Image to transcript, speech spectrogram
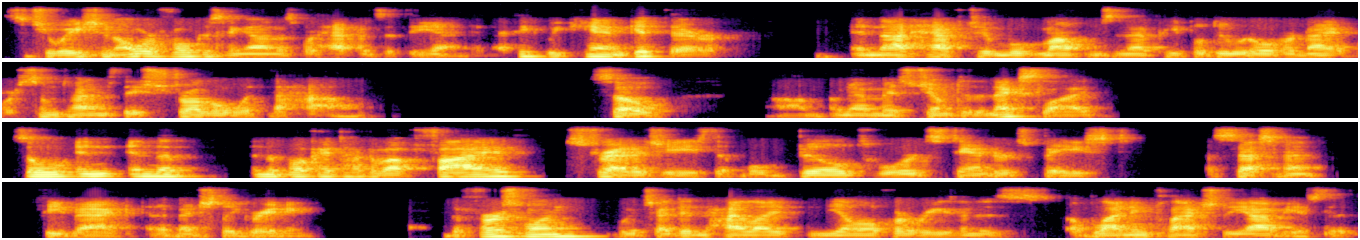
situation, all we're focusing on is what happens at the end, and I think we can get there and not have to move mountains and have people do it overnight, where sometimes they struggle with the how. So um, I'm going to Mitch jump to the next slide. So in in the in the book, I talk about five strategies that will build towards standards based assessment, feedback, and eventually grading. The first one, which I didn't highlight in yellow for a reason, is a blinding flash of the obvious that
